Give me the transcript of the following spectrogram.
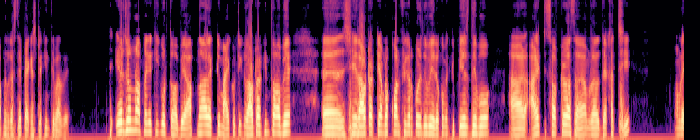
আপনার কাছ থেকে প্যাকেজটা কিনতে পারবে। এর জন্য আপনাকে কি করতে হবে? আপনার একটি মাইক্রোটিক রাউটার কিনতে হবে। সেই রাউটারটি আমরা কনফিগার করে দেবো। এরকম একটি পেজ দেব। আর আরেকটি সফটওয়্যার আছে, আমরা দেখাচ্ছি। আমরা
